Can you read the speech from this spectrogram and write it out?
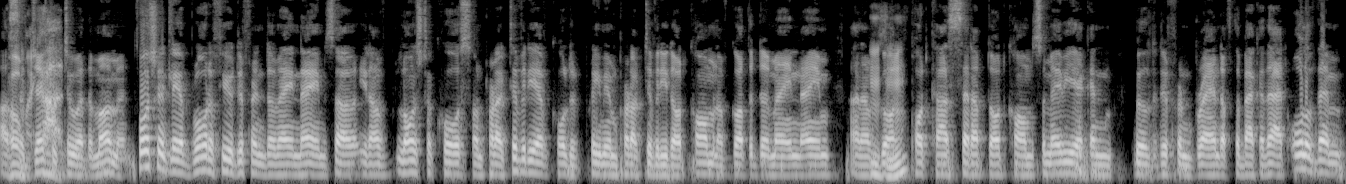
are Oh subjected to at the moment. Fortunately, I've brought a few different domain names. So, you know, I've launched a course on productivity. I've called it premiumproductivity.com and I've got the domain name and I've Mhm. got podcastsetup.com. So maybe I can build a different brand off the back of that. All of them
